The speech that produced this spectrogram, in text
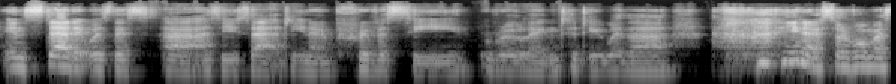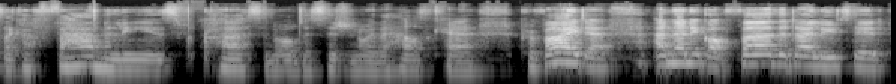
Instead, it was this, uh, as you said, you know, privacy ruling to do with a, you know, sort of almost like a family's personal decision with a healthcare provider. And then it got further diluted,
